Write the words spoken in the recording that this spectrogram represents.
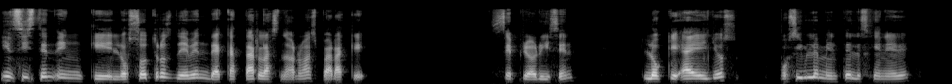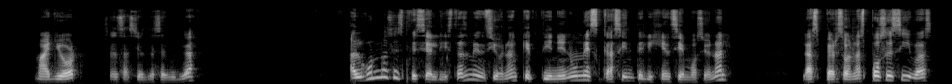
Insisten en que los otros deben de acatar las normas para que se prioricen lo que a ellos posiblemente les genere mayor sensación de seguridad. Algunos especialistas mencionan que tienen una escasa inteligencia emocional. Las personas posesivas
